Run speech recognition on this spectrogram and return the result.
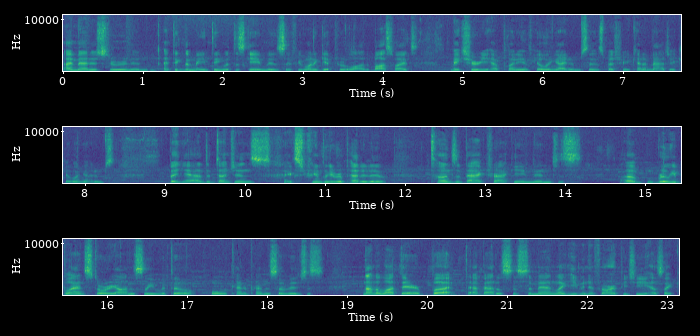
I managed through it and I think the main thing with this game is if you want to get through a lot of the boss fights, make sure you have plenty of healing items and especially kind of magic healing items. But yeah, the dungeon's extremely repetitive, tons of backtracking, and just a really bland story, honestly, with the whole kind of premise of it. Just not a lot there. But that battle system, man, like even if RPG has like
